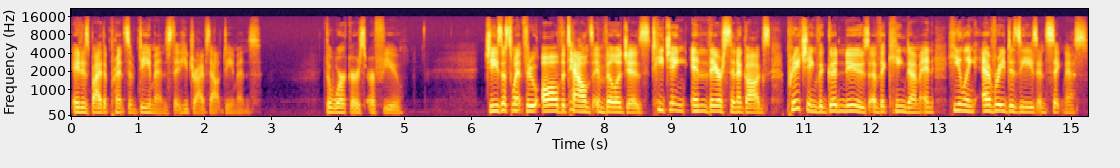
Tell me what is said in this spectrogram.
It is by the prince of demons that he drives out demons the workers are few. Jesus went through all the towns and villages, teaching in their synagogues, preaching the good news of the kingdom, and healing every disease and sickness.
